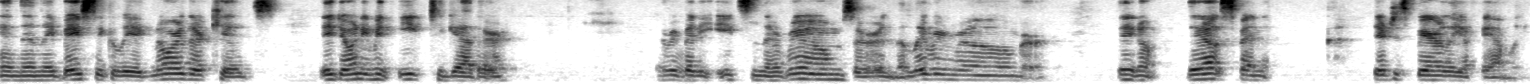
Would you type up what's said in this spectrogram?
and then they basically ignore their kids. They don't even eat together. Everybody eats in their rooms or in the living room, or they don't. They don't spend. They're just barely a family.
